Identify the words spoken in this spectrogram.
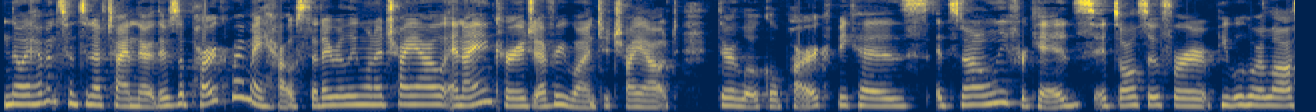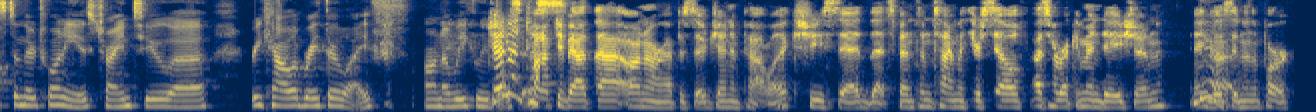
no, I haven't spent enough time there. There's a park by my house that I really want to try out and I encourage everyone to try out their local park because it's not only for kids, it's also for people who are lost in their 20s trying to uh recalibrate their life on a weekly basis. Jenna basis. talked about that on our episode, Jenna Palick. She said that spend some time with yourself as a recommendation and Yeah. go sit in the park.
